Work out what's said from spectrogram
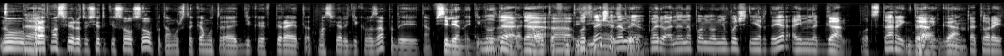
Ну, А. про атмосферу это все-таки so-so, потому что кому-то дико впирает атмосфера Дикого Запада и там вселенная Дикого Ну да, Запада, а да. кого-то а, вот знаешь, фэнтезийная она мне, история. говорю, она напомнила мне больше не РДР, а именно Gun. Вот старый Да, Gun, Gun. который...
